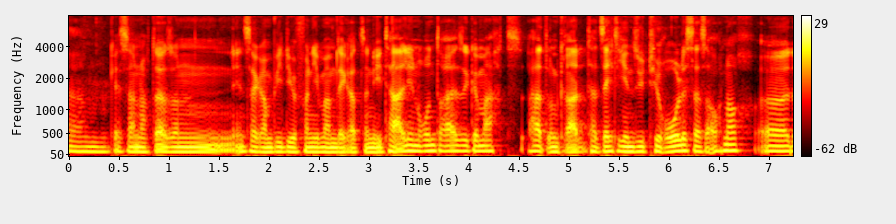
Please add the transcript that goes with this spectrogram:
Ähm, Gestern noch da so ein Instagram-Video von jemandem, der gerade so eine Italien-Rundreise gemacht hat und gerade tatsächlich in Südtirol ist das auch noch äh,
